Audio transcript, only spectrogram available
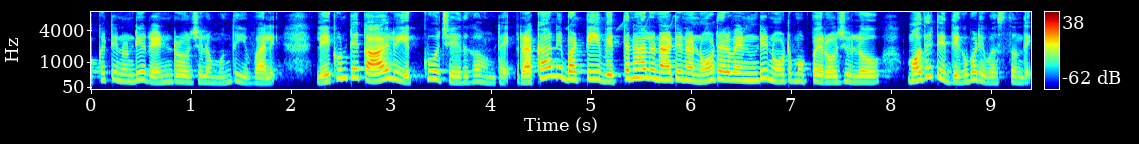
ఒకటి నుండి రెండు రోజుల ముందు ఇవ్వాలి. లేకుంటే కాయలు ఎక్కువ చేదుగా ఉంటాయి. రకాన్ని బట్టి విత్తనాలు నాటిన నూట ఇరవై నుండి నూట ముప్పై రోజుల్లో మొదటి దిగుబడి వస్తుంది.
